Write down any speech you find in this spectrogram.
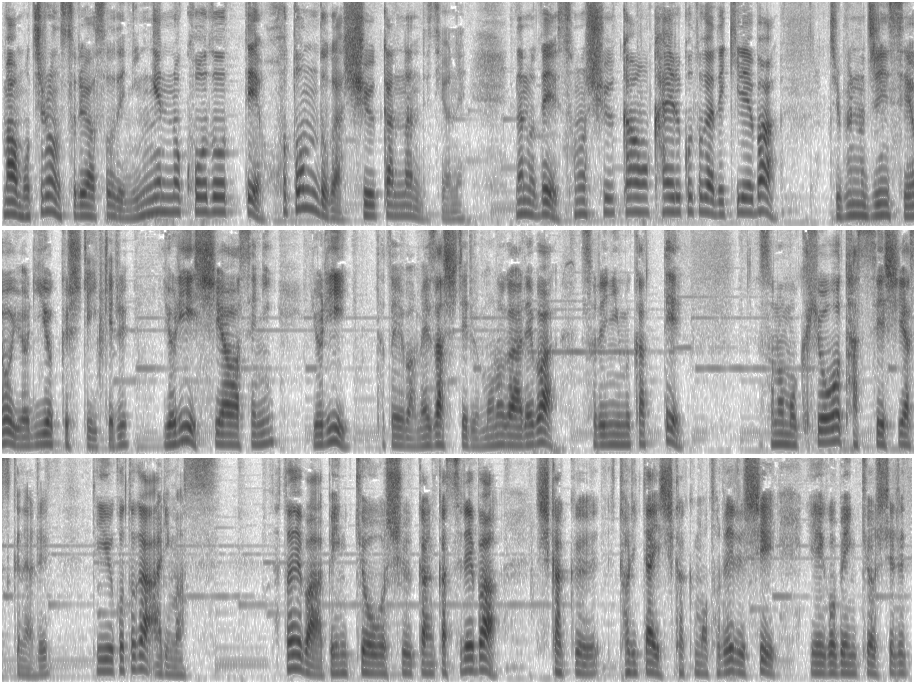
まあもちろんそれはそうで人間の行動ってほとんどが習慣なんですよね。なのでその習慣を変えることができれば自分の人生をより良くしていけるより幸せにより例えば目指してるものがあればそれに向かってその目標を達成しやすくなるっていうことがあります。例えば勉強を習慣化すれば資格取りたい資格も取れるし英語勉強してる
